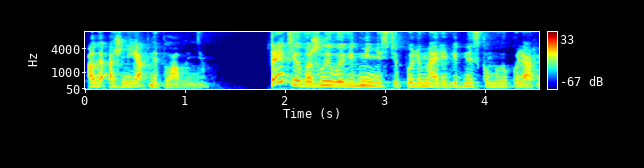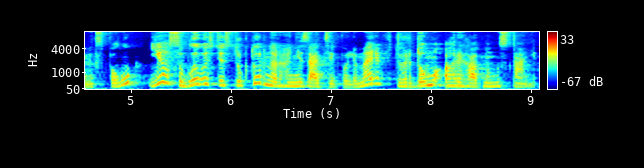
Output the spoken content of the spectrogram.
але аж ніяк не плавлення. Третьою важливою відмінністю полімерів від низькомолекулярних сполук є особливості структурної організації полімерів в твердому агрегатному стані.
